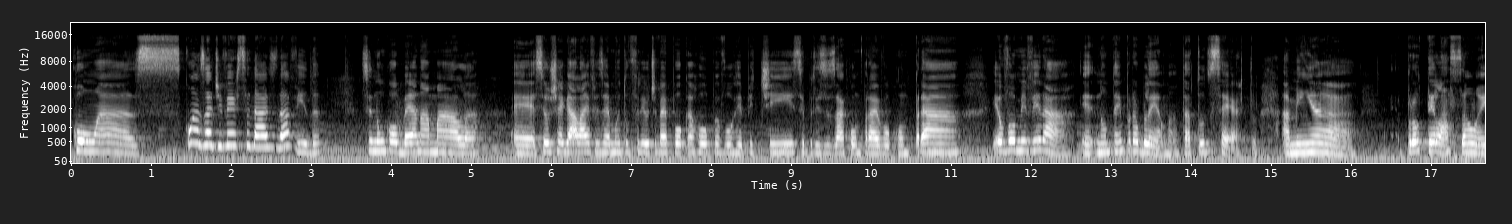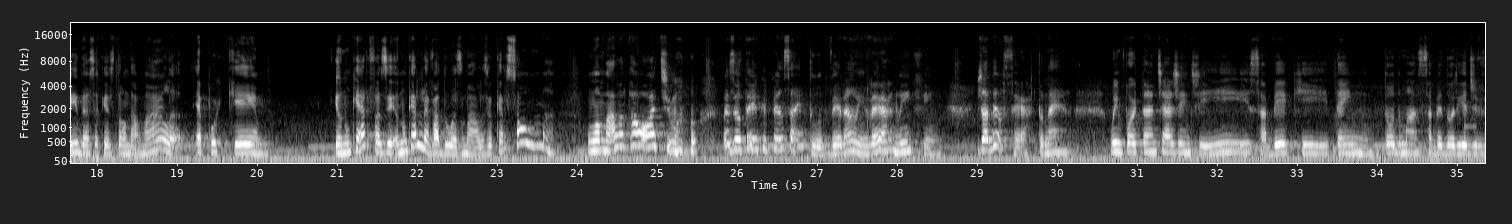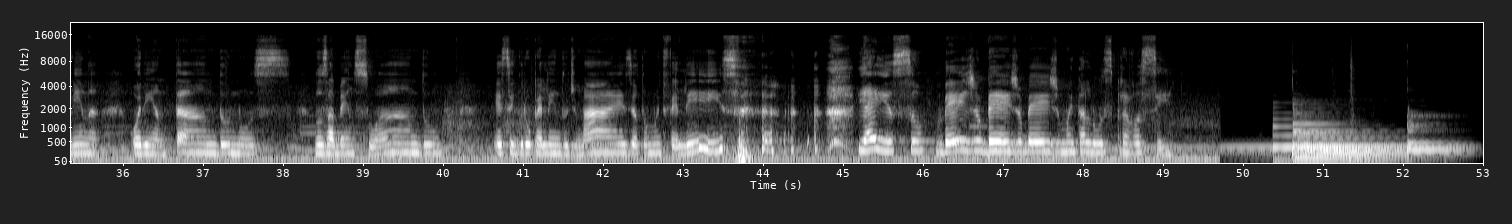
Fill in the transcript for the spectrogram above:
com as, com as adversidades da vida. Se não couber na mala, é, se eu chegar lá e fizer muito frio, tiver pouca roupa, eu vou repetir. Se precisar comprar, eu vou comprar. Eu vou me virar, não tem problema, tá tudo certo. A minha protelação aí dessa questão da mala é porque eu não quero fazer, eu não quero levar duas malas, eu quero só uma. Uma mala tá ótimo, mas eu tenho que pensar em tudo, verão, inverno, enfim. Já deu certo, né? O importante é a gente ir, saber que tem toda uma sabedoria divina orientando, nos, nos abençoando. Esse grupo é lindo demais, eu estou muito feliz. e é isso. Beijo, beijo, beijo, muita luz para você.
